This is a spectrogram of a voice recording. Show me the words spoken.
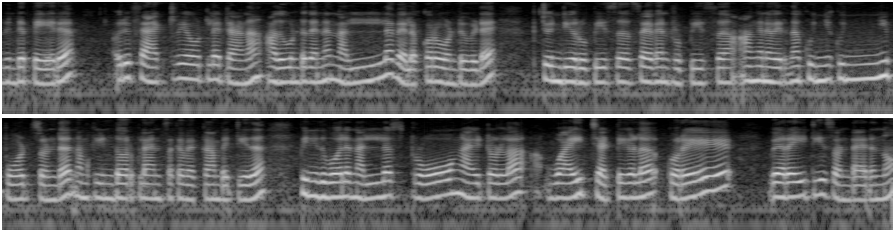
ഇതിന്റെ പേര്. ഒരു ഫാക്ടറി ഔട്ട്ലെറ്റ് ആണ്. അതുകൊണ്ട് തന്നെ നല്ല വിലക്കുറവുണ്ട് ഇവിടെ. ട്വന്റി റുപ്പീസ് സെവൻ റുപ്പീസ് അങ്ങനെ വരുന്ന കുഞ്ഞു കുഞ്ഞു പോട്ട്സ് ഉണ്ട്. നമുക്ക് ഇൻഡോർ പ്ലാന്റ്സ് ഒക്കെ വെക്കാൻ പറ്റിയത്. പിന്നെ ഇതുപോലെ നല്ല സ്ട്രോങ് ആയിട്ടുള്ള വൈറ്റ് ചട്ടികൾ കുറേ വെറൈറ്റീസ് ഉണ്ടായിരുന്നു.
